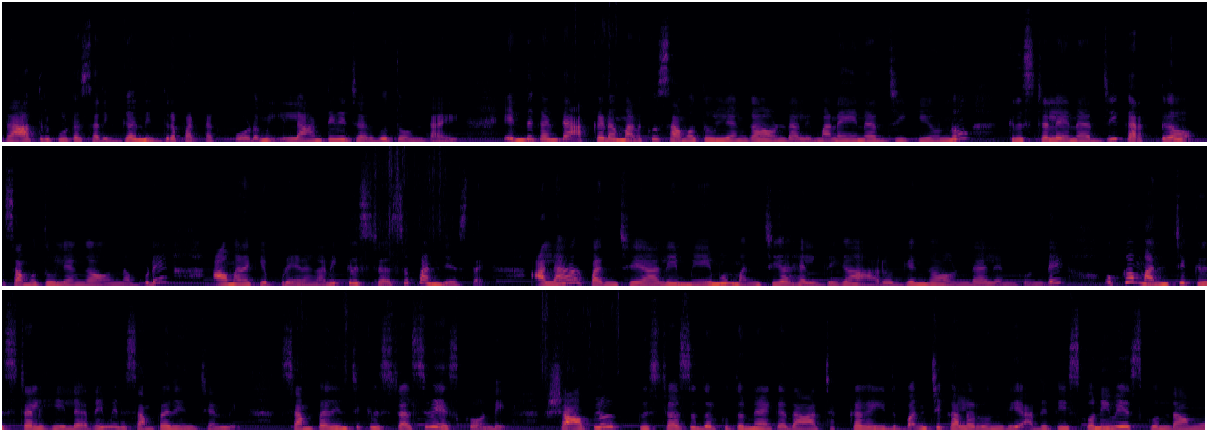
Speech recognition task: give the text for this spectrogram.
రాత్రిపూట సరిగ్గా నిద్ర పట్టకపోవడం ఇలాంటివి జరుగుతూ ఉంటాయి. ఎందుకంటే అక్కడ మనకు సమతుల్యంగా ఉండాలి. మన ఎనర్జీకి ఉన్న క్రిస్టల్ ఎనర్జీ కరెక్ట్గా సమతుల్యంగా ఉన్నప్పుడే ఆ మనకి ఎప్పుడైనా కానీ క్రిస్టల్స్ పనిచేస్తాయి. అలా పనిచేయాలి. మేము మంచిగా హెల్తీగా ఆరోగ్యంగా ఉండాలి అనుకుంటే ఒక మంచి క్రిస్టల్ హీలర్ని మీరు సంప్రదించండి. సంప్రదించి క్రిస్టల్స్ వేసుకోండి. షాప్లో క్రిస్టల్స్ దొరుకుతున్నాయి కదా చక్కగా ఇది మంచి కలర్ ఉంది ఉంది అది తీసుకొని వేసుకుందాము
